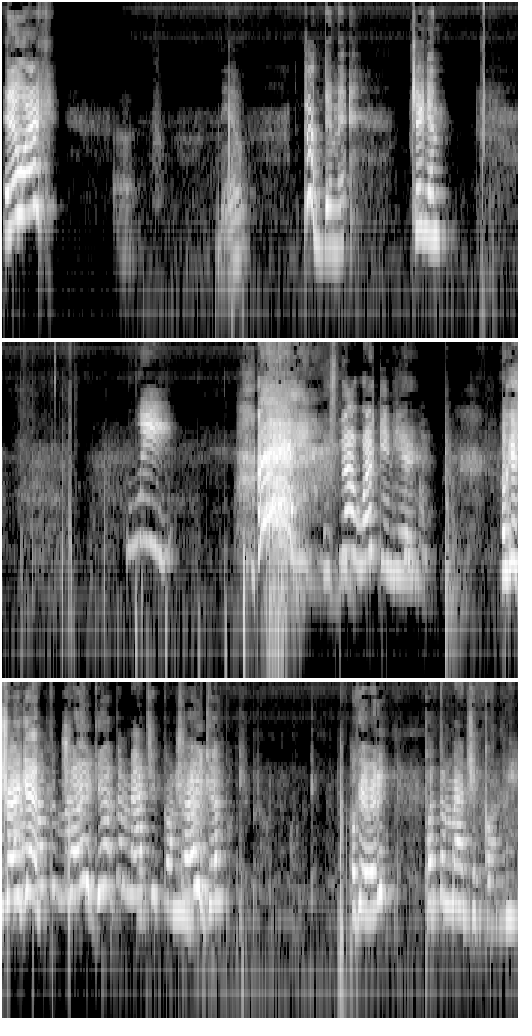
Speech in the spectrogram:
It didn't work. Uh, no. God damn it. Try again. Wee. Ah! It's not working here. Okay, try again. Try again. Put the magic on me. Try again. Okay, ready? Put the magic on me.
